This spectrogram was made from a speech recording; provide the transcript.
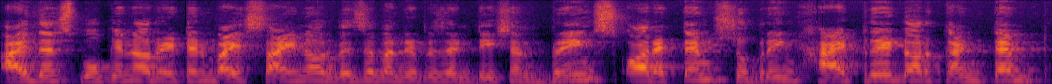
either spoken or written by sign or visible representation brings or attempts to bring hatred or contempt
